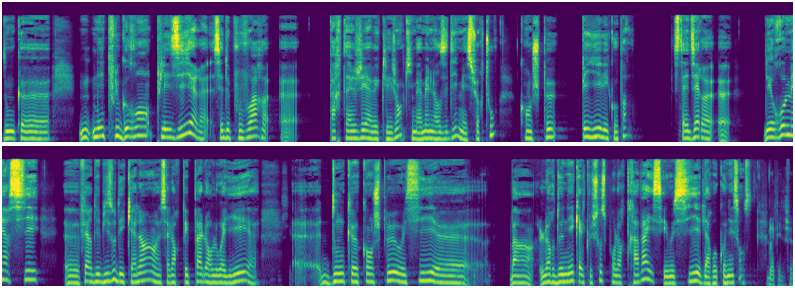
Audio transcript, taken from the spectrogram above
Donc, euh, mon plus grand plaisir, c'est de pouvoir euh, partager avec les gens qui m'amènent leurs idées, mais surtout quand je peux payer les copains. C'est-à-dire les remercier, faire des bisous, des câlins, ça leur paie pas leur loyer. donc, quand je peux aussi ben leur donner quelque chose pour leur travail, c'est aussi de la reconnaissance. Bah, bien sûr.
